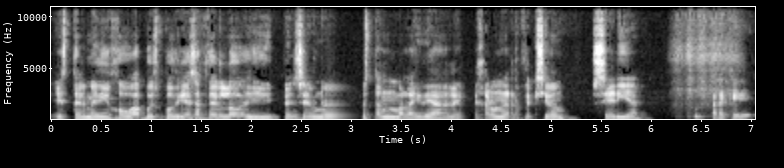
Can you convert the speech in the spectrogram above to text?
Esther me dijo, guau, pues podrías hacerlo. Y pensé, no es tan mala idea de dejar una reflexión seria para que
